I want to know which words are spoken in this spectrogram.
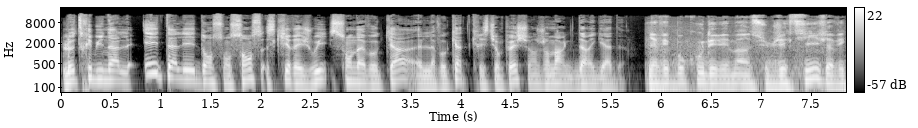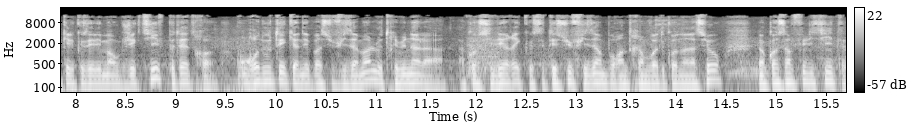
Le tribunal est allé dans son sens, ce qui réjouit son avocat, l'avocat de Christian Puech, hein, Jean-Marc Darrigade. Il y avait beaucoup d'éléments subjectifs, il y avait quelques éléments objectifs. Peut-être on redoutait qu'il n'y en ait pas suffisamment. Le tribunal a, considéré que c'était suffisant pour entrer en voie de condamnation. Donc on s'en félicite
